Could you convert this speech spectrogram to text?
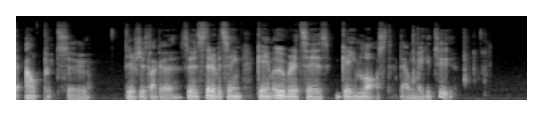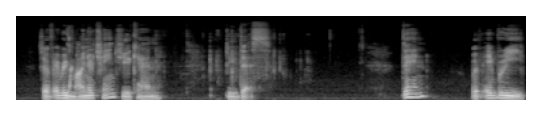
the output. So there's just like a, so instead of it saying game over, it says game lost. That will make it two. So if every minor change, you can do this. Then with every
